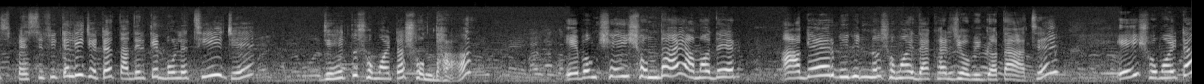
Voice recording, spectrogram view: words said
স্পেসিফিক্যালি যেটা তাদেরকে বলেছি যে যেহেতু সময়টা সন্ধ্যা এবং সেই সন্ধ্যায় আমাদের আগের বিভিন্ন সময় দেখার যে অভিজ্ঞতা আছে এই সময়টা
